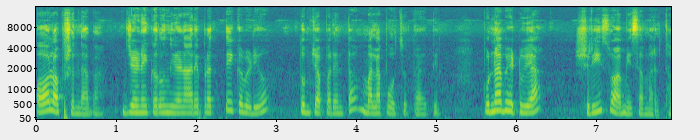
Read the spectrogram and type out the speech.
ऑल ऑप्शन दाबा जेणेकरून येणारे प्रत्येक व्हिडिओ तुमच्यापर्यंत मला पोहोचवता येतील. पुन्हा भेटूया श्री स्वामी समर्थ.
